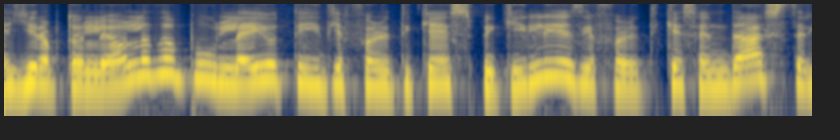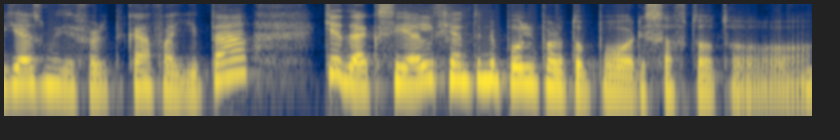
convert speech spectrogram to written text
γύρω από το ελαιόλαδο που λέει ότι οι διαφορετικές ποικιλίες, διαφορετικές εντάσεις ταιριάζουν με διαφορετικά φαγητά. Και εντάξει, η αλήθεια είναι ότι είναι πολύ πρωτοπόρη σε αυτό το,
